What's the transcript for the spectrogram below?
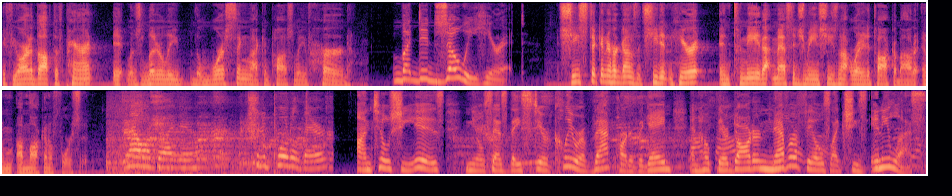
If you are an adoptive parent, it was literally the worst thing I could possibly have heard. But did Zoe hear it? she's sticking to her guns that she didn't hear it, and to me that message means she's not ready to talk about it, and I'm not going to force it. Now what do I do? Should a portal there? Until she is, Neil says they steer clear of that part of the game and hope their daughter never feels like she's any less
